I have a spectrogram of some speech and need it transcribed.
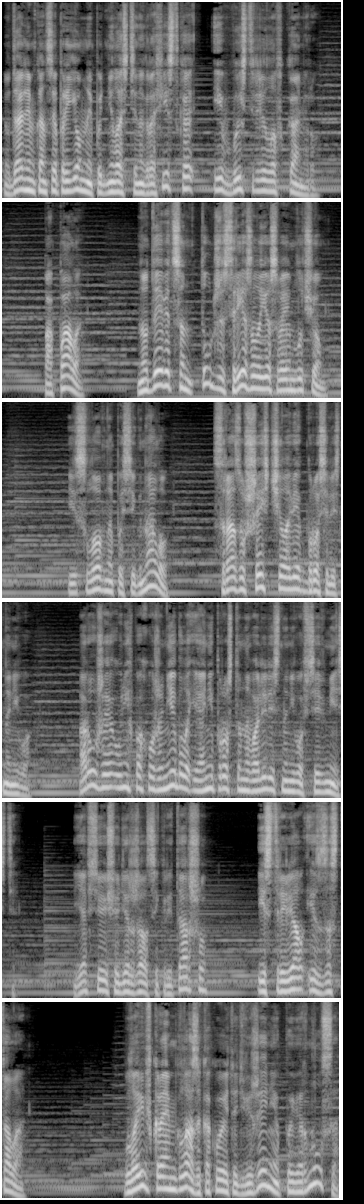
В дальнем конце приемной поднялась стенографистка и выстрелила в камеру. Попала, но Дэвидсон тут же срезал ее своим лучом. И словно по сигналу сразу шесть человек бросились на него. Оружия у них, похоже, не было, и они просто навалились на него все вместе. Я все еще держал секретаршу, и стрелял из-за стола. Уловив краем глаза какое-то движение, повернулся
